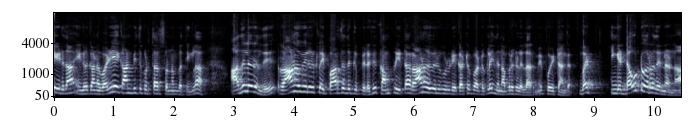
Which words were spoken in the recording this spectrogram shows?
கைடு தான் எங்களுக்கான வழியை காண்பித்து கொடுத்தார் சொன்னோம் பார்த்தீங்களா அதிலிருந்து ராணுவ வீரர்களை பார்த்ததுக்கு பிறகு கம்ப்ளீட்டாக ராணுவ வீரர்களுடைய கட்டுப்பாட்டுக்குள்ள இந்த நபர்கள் எல்லாருமே போயிட்டாங்க. பட் இங்கே டவுட் வர்றது என்னென்னா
